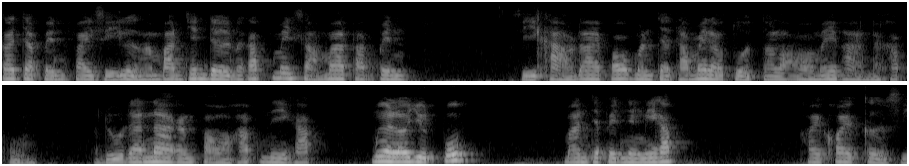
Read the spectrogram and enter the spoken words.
ก็จะเป็นไฟสีเหลืองอัมพันธ์เช่นเดิมนะครับ ไม่สามารถทำเป็นสีขาวได้เพราะมันจะทำให้เราตรวจตลอไม่ผ่านนะครับผม มาดูด้านหน้ากันต่อครับนี่ครับ เมื่อเราหยุดปุ๊บ มันจะเป็นอย่างนี้ครับ ค่อยๆเกิดสี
